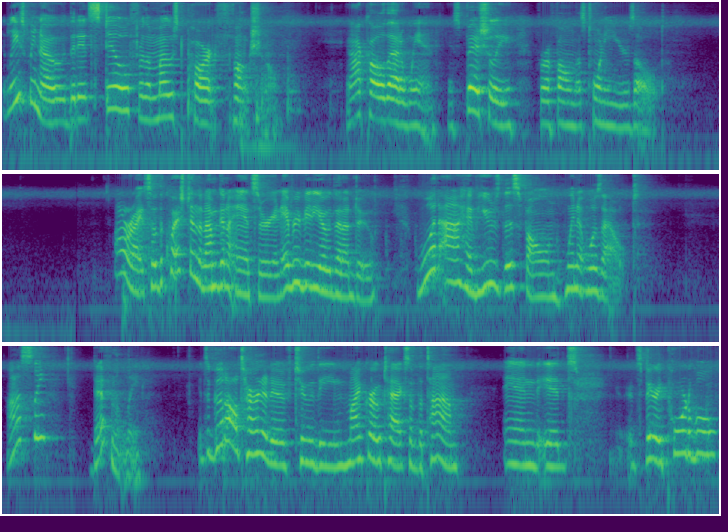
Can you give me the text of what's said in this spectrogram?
at least we know that it's still, for the most part, functional. And I call that a win, especially for a phone that's 20 years old. Alright, so the question that I'm going to answer in every video that I do, would I have used this phone when it was out? Honestly, definitely. It's a good alternative to the MicroTACs of the time, and it's, it's very portable,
